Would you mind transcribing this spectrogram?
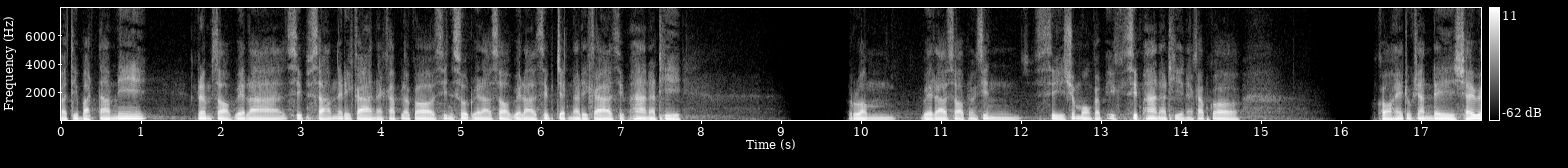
ปฏิบัติตามนี้ เริ่มสอบเวลา 13 นาฬิกานะครับ แล้วก็สิ้นสุดเวลาสอบเวลา 17 นาฬิกา 15 นาที รวมเวลาสอบทั้งสิ้น 4 ชั่วโมงกับอีก 15 นาทีนะครับ ก็ ขอให้ทุกท่านได้ใช้เว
